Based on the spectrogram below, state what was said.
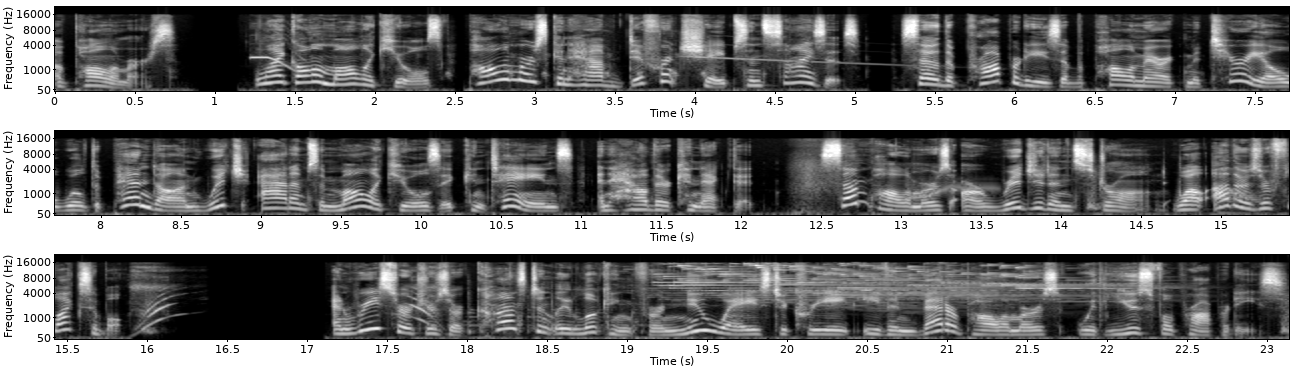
of polymers. Like all molecules, polymers can have different shapes and sizes, so the properties of a polymeric material will depend on which atoms and molecules it contains and how they're connected. Some polymers are rigid and strong, while others are flexible and researchers are constantly looking for new ways to create even better polymers with useful properties.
